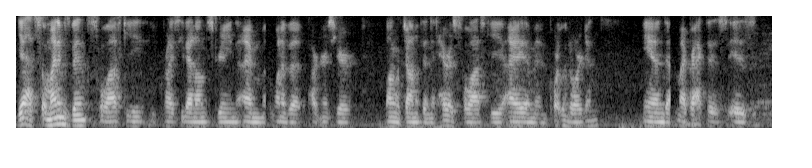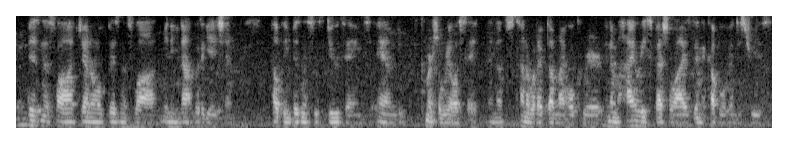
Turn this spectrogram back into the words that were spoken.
Yeah. So my name is Vince Sliwoski. You can probably see that on the screen. I'm one of the partners here along with Jonathan at Harris Sliwoski. I am in Portland, Oregon, and uh, my practice is business law, general business law, meaning not litigation, helping businesses do things, and commercial real estate. And that's kind of what I've done my whole career. And I'm highly specialized in a couple of industries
